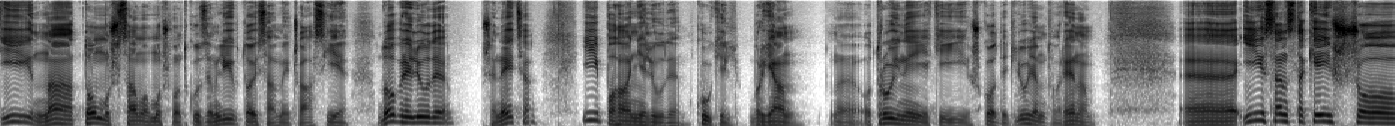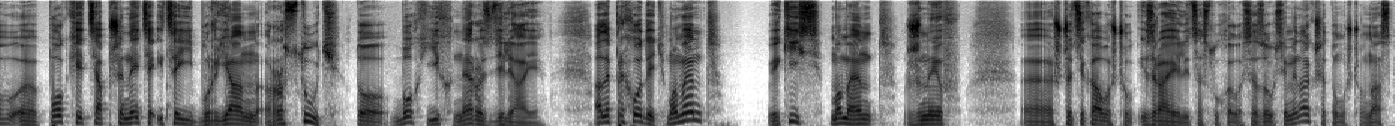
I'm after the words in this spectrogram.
і на тому ж самому шматку землі в той самий час є добрі люди, пшениця, і погані люди, кукіль, бур'ян отруйний, який шкодить людям, тваринам. Е, і сенс такий, що е, поки ця пшениця і цей бур'ян ростуть, то Бог їх не розділяє. Але приходить момент, в якийсь момент жнив. Е, Що цікаво, що в Ізраїлі це слухалося зовсім інакше, тому що в нас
